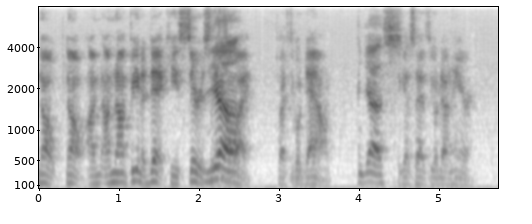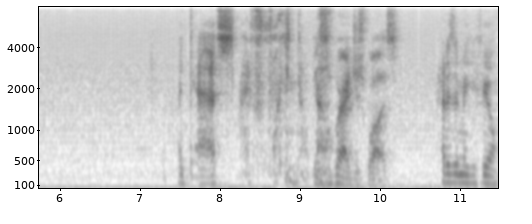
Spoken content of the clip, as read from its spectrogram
No, no. I'm, I'm not being a dick. He's seriously Yeah. in my way. So I have to go down. I guess. I guess I have to go down here. I guess. I fucking don't This know. is where I just was. How does it make you feel?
